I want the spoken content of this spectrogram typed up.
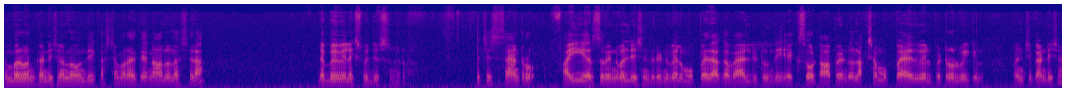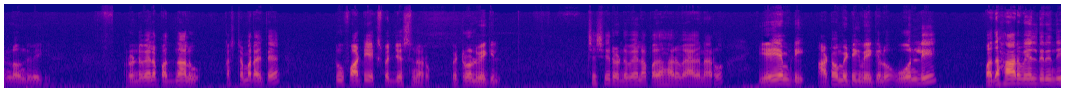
నెంబర్ వన్ కండిషన్లో ఉంది. కస్టమర్ అయితే నాలుగు లక్షల డెబ్బై వేలు ఎక్స్పెక్ట్ చేస్తున్నారు. వచ్చేసి శాంట్రో ఫైవ్ ఇయర్స్ రెన్యువల్ చేసింది. రెండు వేల ముప్పై దాకా వ్యాలిడిటీ ఉంది. ఎక్సో టాప్ ఎండ్ లక్ష ముప్పై ఐదు వేలు పెట్రోల్ వెహికల్ మంచి కండిషన్లో ఉంది వెహికల్ రెండు వేల పద్నాలుగు కస్టమర్ అయితే టూ ఫార్టీ ఎక్స్పెక్ట్ చేస్తున్నారు పెట్రోల్ వెహికల్ వచ్చేసి రెండు వేల పదహారు Wagon R AMT automatic vehicle only పదహారు వేలు తిరిగింది.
